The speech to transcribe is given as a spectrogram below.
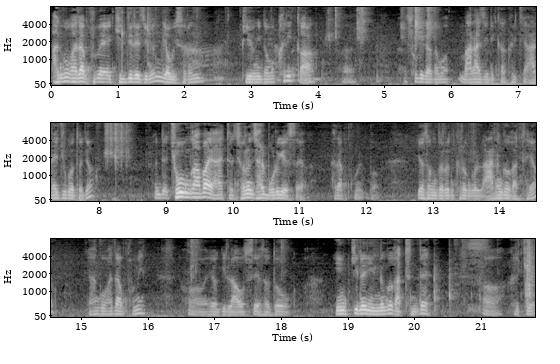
한국 화장품에 길들여지면 여기서는 비용이 너무 크니까 어, 소비가 너무 많아지니까 그렇게 안 해주거든요. 근데 좋은가 봐야 하여튼 저는 잘 모르겠어요. 화장품을 뭐 여성들은 그런 걸 아는 것 같아요. 한국 화장품이 어, 여기 라오스에서도 인기는 있는 것 같은데 어, 그렇게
